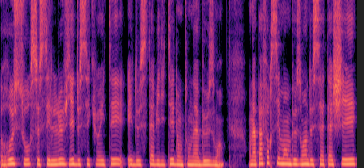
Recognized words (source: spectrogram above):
ressources, ces leviers de sécurité et de stabilité dont on a besoin. On n'a pas forcément besoin de s'attacher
